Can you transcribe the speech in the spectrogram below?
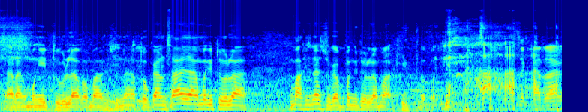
sekarang mengidola Pak Marsina Bukan saya yang mengidola Marsina juga pengidola Mak Gito Pak sekarang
